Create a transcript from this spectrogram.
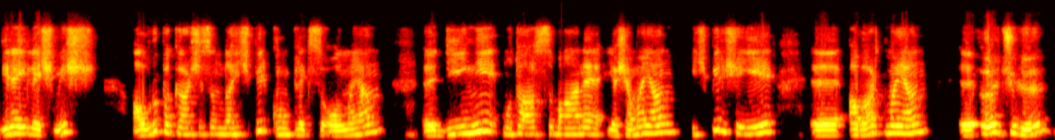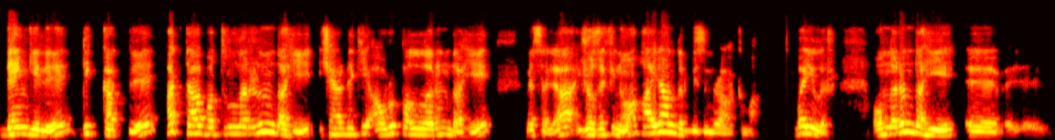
bireyleşmiş, Avrupa karşısında hiçbir kompleksi olmayan, e, dini mutaassıbane yaşamayan, hiçbir şeyi e, abartmayan, e, ölçülü, dengeli, dikkatli, hatta Batılıların dahi, içerideki Avrupalıların dahi, mesela Josefino hayrandır bizim rakıma, bayılır. Onların dahi e,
